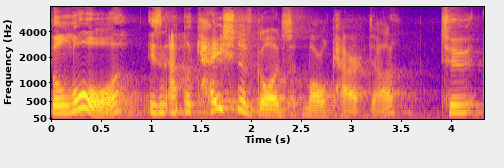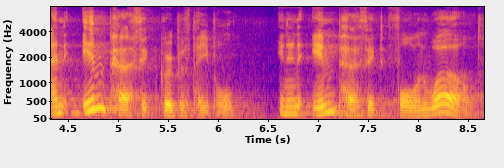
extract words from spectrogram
the law is an application of God's moral character to an imperfect group of people in an imperfect fallen world.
